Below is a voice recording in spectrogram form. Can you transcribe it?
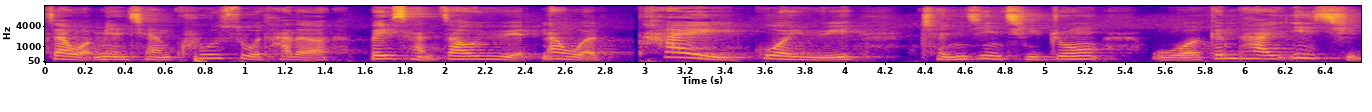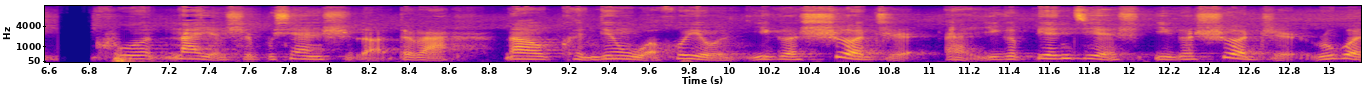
在我面前哭诉他的悲惨遭遇，那我太过于。沉浸其中，我跟他一起哭，那也是不现实的，对吧？那肯定我会有一个设置，哎，一个边界，一个设置。如果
